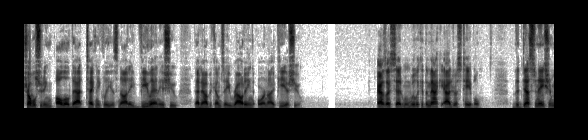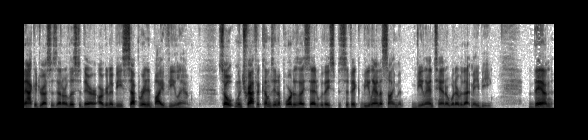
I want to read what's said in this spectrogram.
troubleshooting, although that technically is not a VLAN issue, that now becomes a routing or an IP issue. As I said, when we look at the MAC address table, the destination MAC addresses that are listed there are going to be separated by VLAN. So when traffic comes in a port, as I said, with a specific VLAN assignment, VLAN 10 or whatever that may be, then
